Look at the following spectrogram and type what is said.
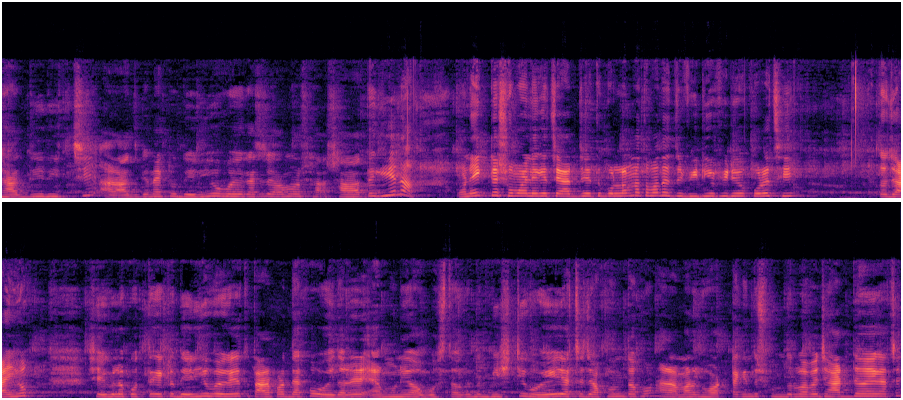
ঝাড় দিয়ে দিচ্ছি। আর আজকে না একটু দেরিও হয়ে গেছে, যেমন সারাতে গিয়ে না অনেকটা সময় লেগেছে। আর যেহেতু বললাম না তোমাদের যে ভিডিও ফিডিও করেছি, তো যাই হোক সেগুলো করতে একটু দেরিও হয়ে গেছে, তো তারপর দেখো ওয়েদারের এমনই অবস্থা। কিন্তু বৃষ্টি হয়েই যাচ্ছে যখন তখন, আর আমার ঘরটা কিন্তু সুন্দরভাবে ঝাড় দেওয়া হয়ে গেছে।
